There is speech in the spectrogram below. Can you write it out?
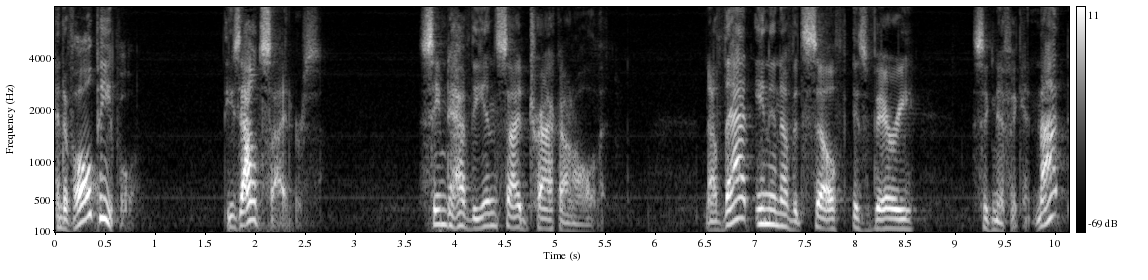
And of all people, these outsiders, seem to have the inside track on all of it. Now, that in and of itself is very significant, not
